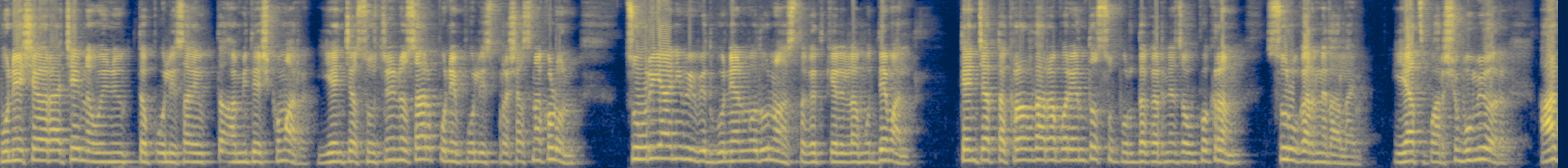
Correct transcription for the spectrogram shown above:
पुणे शहराचे नवनियुक्त पोलीस आयुक्त अमितेश कुमार यांच्या सूचनेनुसार पुणे पोलीस प्रशासनाकडून चोरी आणि विविध गुन्ह्यांमधून हस्तगत केलेला मुद्देमाल त्यांच्या तक्रारदारापर्यंत सुपूर्द करण्याचा उपक्रम सुरू करण्यात आलाय. याच पार्श्वभूमीवर आज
